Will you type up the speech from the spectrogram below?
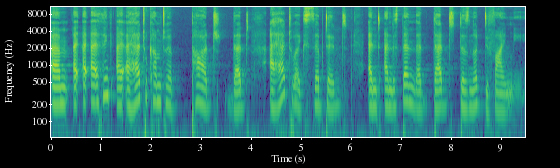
um, I, I, I think I, I had to come to a part that I had to accept it and understand that that does not define me.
